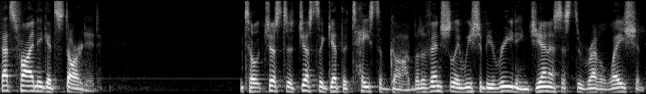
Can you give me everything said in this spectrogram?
That's fine to get started. Until just to, just to get the taste of God. But eventually we should be reading Genesis through Revelation.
